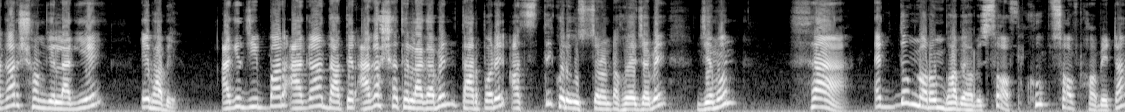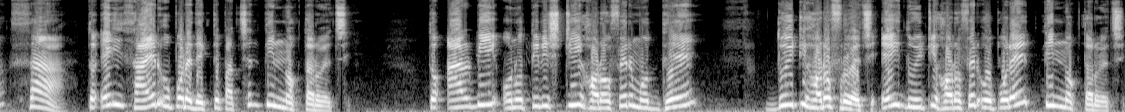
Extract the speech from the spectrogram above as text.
আগার সঙ্গে লাগিয়ে এভাবে। আগে জিব্বার আগা দাঁতের আগার সাথে লাগাবেন, তারপরে আস্তে করে উচ্চারণটা হয়ে যাবে। যেমন, সা, একদম নরমভাবে হবে, সফট, খুব সফট হবে এটা। সা তো এই সায়ের উপরে দেখতে পাচ্ছেন তিন নক্তা রয়েছে। তো আরবি উনত্রিশটি হরফের মধ্যে দুইটি হরফ রয়েছে। এই দুইটি হরফের উপরে তিন নোক্তা রয়েছে।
